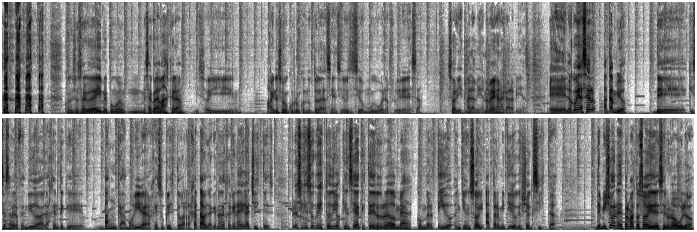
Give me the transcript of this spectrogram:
Cuando yo salgo de ahí me pongo me saco la máscara y soy Ay, no se me ocurre un conductor de la 100, si no hubiese sido muy bueno fluir en esa. Sorry, mala mía, no me vengan a cagar a piñas. Eh, lo que voy a hacer a cambio de quizás haber ofendido a la gente que banca a morir a Jesucristo a rajatabla, que no deja que nadie haga chistes. Pero si Jesucristo, Dios, quien sea que esté del otro lado, me ha convertido en quien soy, ha permitido que yo exista. De millones de espermatozoides en un óvulo,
